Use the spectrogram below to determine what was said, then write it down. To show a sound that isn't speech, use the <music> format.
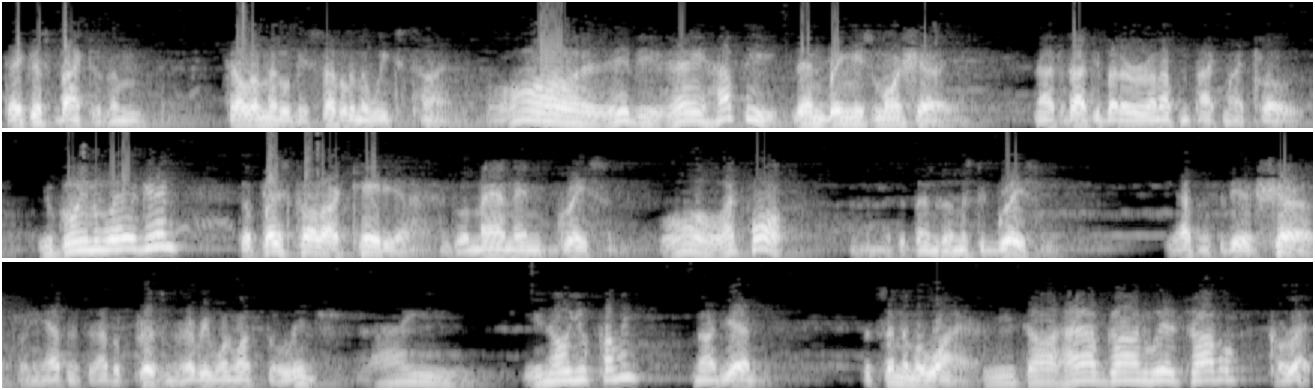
take this back to them. Tell them it'll be settled in a week's time. Oh, they'd be very happy. Then bring me some more sherry. And after that, you better run up and pack my clothes. You going away again? To a place called Arcadia, and to a man named Grayson. Oh, what for? It depends on Mr. Grayson. He happens to be a sheriff, and he happens to have a prisoner everyone wants to lynch. Aye. You know you coming? Not yet. But send him a wire. You shall have gone will travel? Correct.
